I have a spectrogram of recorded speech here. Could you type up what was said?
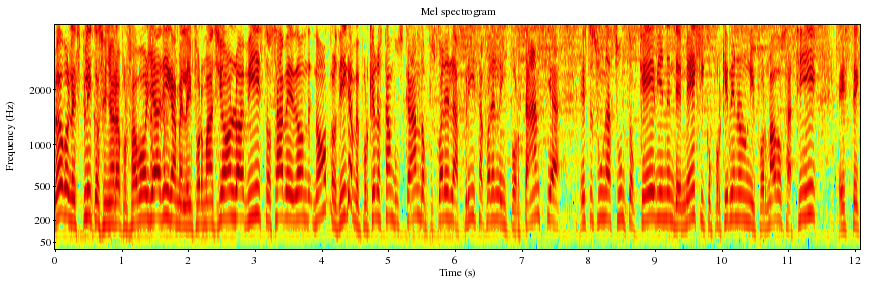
Luego le explico, señora, por favor, ya dígame la información, lo ha visto, sabe dónde. No, pero dígame, ¿por qué lo están buscando? Pues cuál es la prisa, cuál es la importancia. Esto es un asunto que vienen de México, ¿por qué vienen uniformados así? Este,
